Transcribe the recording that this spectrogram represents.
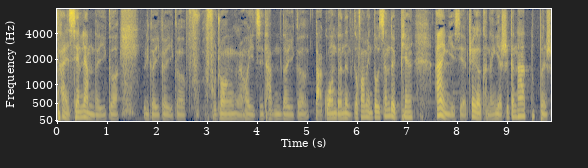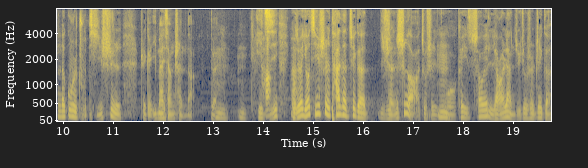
太鲜亮的一个 一个一个一个服服装，然后以及他们的一个打光等等各方面都相对偏暗一些，这个可能也是跟他本身的故事主题是这个一脉相承的，对，嗯嗯，以及我觉得尤其是他的这个人设啊，就是我可以稍微聊两句，就是这个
